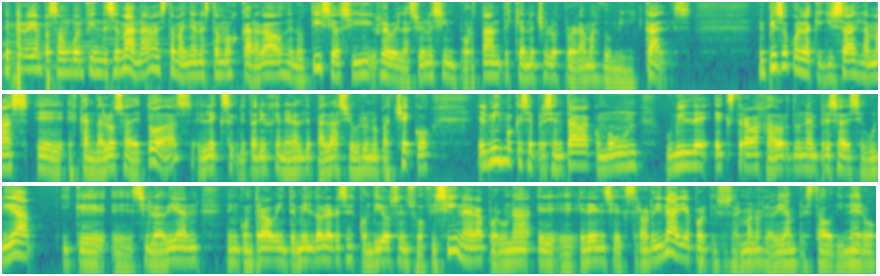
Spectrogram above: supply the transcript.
Espero hayan pasado un buen fin de semana. Esta mañana estamos cargados de noticias y revelaciones importantes que han hecho los programas dominicales. Empiezo con la que quizás es la más eh, escandalosa de todas, el ex secretario general de Palacio, Bruno Pacheco, el mismo que se presentaba como un humilde ex trabajador de una empresa de seguridad y que eh, si lo habían encontrado 20 mil dólares escondidos en su oficina era por una eh, eh, herencia extraordinaria porque sus hermanos le habían prestado dinero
